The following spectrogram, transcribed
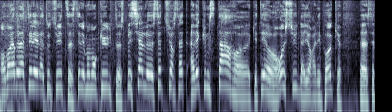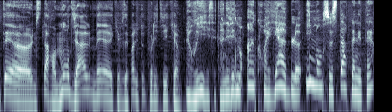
On va regarder la télé là tout de suite. C'est les moments cultes. Spécial euh, 7 sur 7 avec une star euh, qui était euh, reçue d'ailleurs à l'époque. Euh, C'était euh, une star mondiale mais qui faisait pas du tout de politique. Ah oui, c'est un événement incroyable, immense star planétaire.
